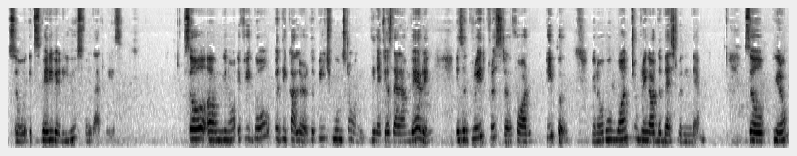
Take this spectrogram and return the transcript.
So it's very very useful that ways. So um, you know if we go with the color the peach moonstone the necklace that i'm wearing is a great crystal for people you know who want to bring out the best within them. So you know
